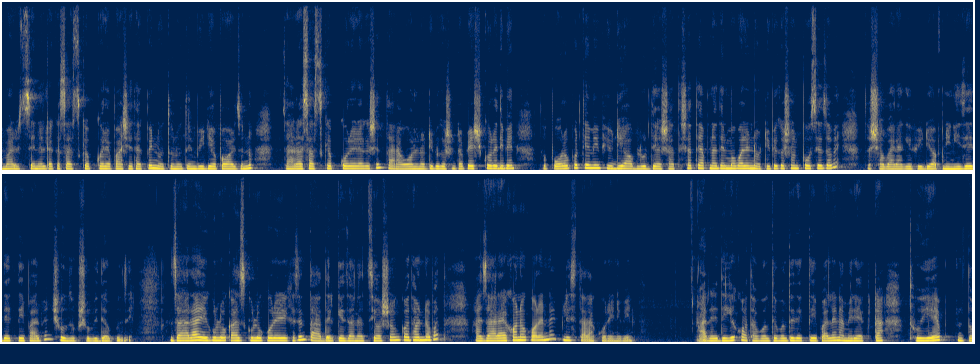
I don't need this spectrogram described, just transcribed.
আমার চ্যানেলটাকে সাবস্ক্রাইব করে পাশে থাকবেন নতুন নতুন ভিডিও পাওয়ার জন্য। যারা সাবস্ক্রাইব করে রেখেছেন, তারা অল নোটিফিকেশনটা প্রেস করে দিবেন। তো পরবর্তী আমি ভিডিও আপলোড দেওয়ার সাথে সাথে আপনাদের মোবাইলে নোটিফিকেশন পৌঁছে যাবে। তো সবার আগে ভিডিও আপনি নিজেই দেখতেই পারবেন, সুযোগ সুবিধা বুঝে। যারা এগুলো কাজগুলো করে রেখেছেন, তাদেরকে জানাচ্ছি অসংখ্য ধন্যবাদ। আর যারা এখনও করেন নাই প্লিজ তারা করে নেবেন। আর এদিকে কথা বলতে বলতে দেখতেই পারলেন আমি একটা ধুয়ে তো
